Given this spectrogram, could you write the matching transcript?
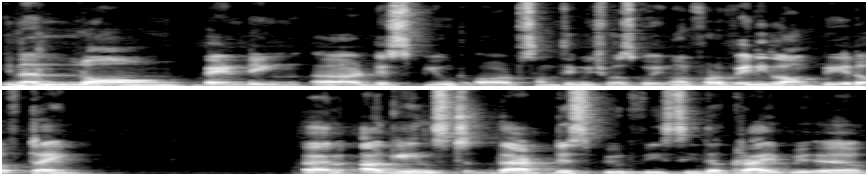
in a long pending uh, dispute or something which was going on for a very long period of time. And against that dispute, we see the uh,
